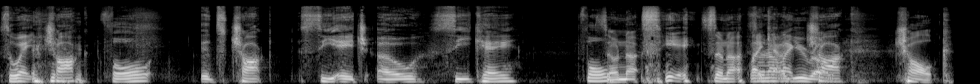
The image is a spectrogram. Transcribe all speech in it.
So wait, chock full. It's chalk C H O C K full. So not see, so not So like not how like you wrote chalk. chalk.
